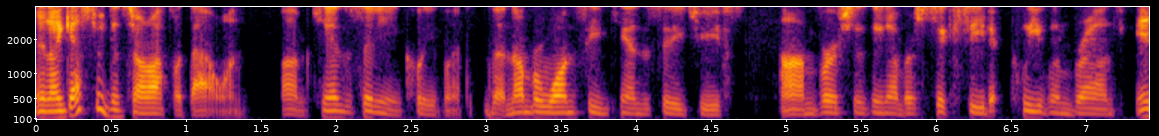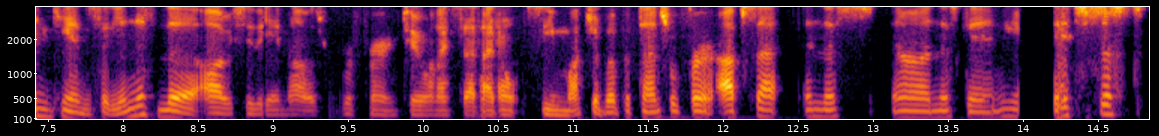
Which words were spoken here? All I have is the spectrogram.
and I guess we can start off with that one. Um, Kansas City and Cleveland, the number one seed Kansas City Chiefs um, versus the number six seed Cleveland Browns in Kansas City. And this is the obviously the game I was referring to when I said I don't see much of a potential for upset in this uh, in this game. It's just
